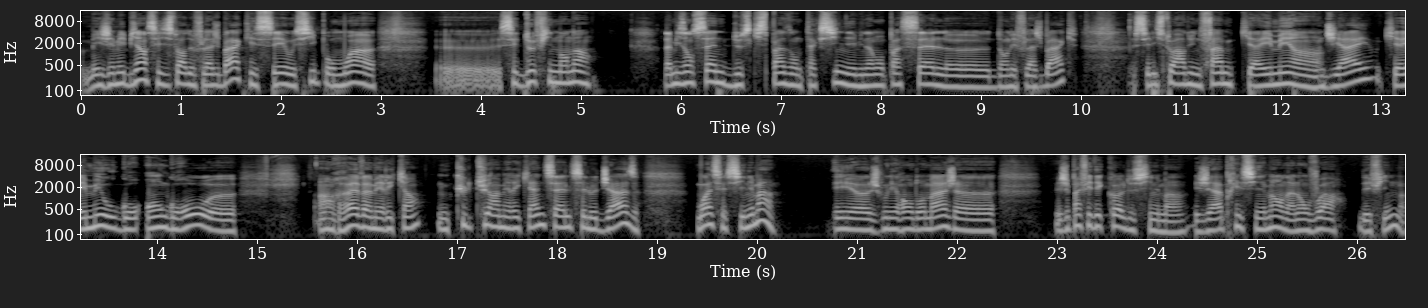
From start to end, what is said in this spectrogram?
mais j'aimais bien ces histoires de flashback et c'est aussi pour moi ces deux films en un. La mise en scène de ce qui se passe dans le taxi n'est évidemment pas celle euh, dans les flashbacks. C'est l'histoire d'une femme qui a aimé un GI, qui a aimé en gros euh, un rêve américain, une culture américaine. C'est c'est le jazz. Moi, c'est le cinéma. Et euh, je voulais rendre hommage. J'ai pas fait d'école de cinéma. J'ai appris le cinéma en allant voir des films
